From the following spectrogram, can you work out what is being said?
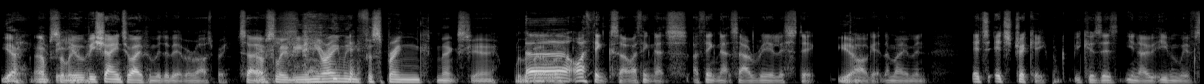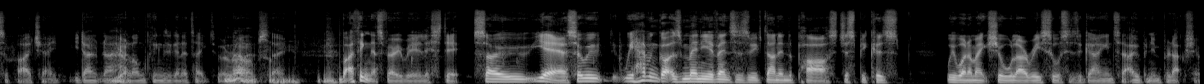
Yeah, It would be- absolutely. It would be shame to open with a bit of a raspberry. So Absolutely. And you're aiming for spring next year with a uh, I think so. I think that's I think that's our realistic Yeah. target at the moment. It's it's tricky because there's you know even with supply chain you don't know how Yeah. long things are going to take to a- No, arrive. so. Yeah. but I think that's very realistic. So yeah, so we we haven't got as many events as we've done in the past, just because we want to make sure all our resources are going into opening production,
